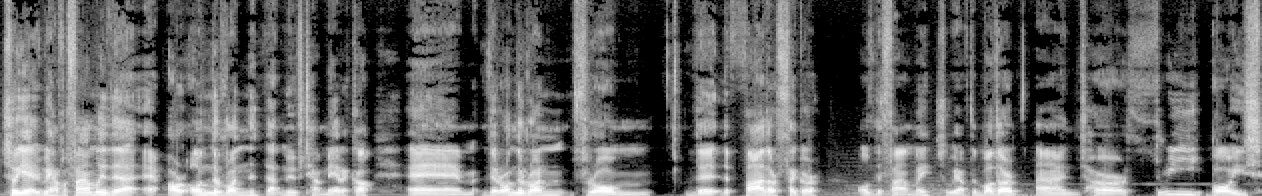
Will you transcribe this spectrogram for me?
So yeah, we have a family that uh, are on the run that moved to America. Um, they're on the run from the the father figure of the family. So we have the mother and her three boys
